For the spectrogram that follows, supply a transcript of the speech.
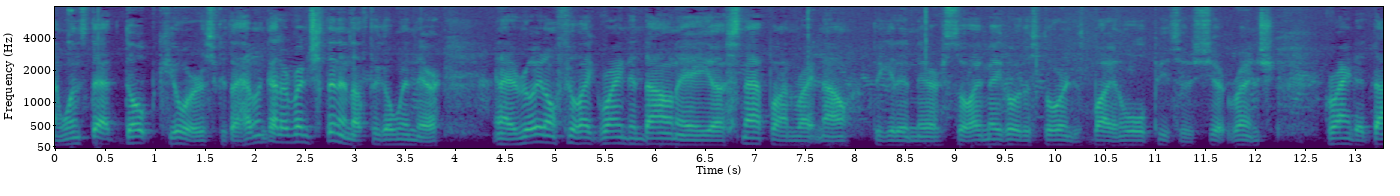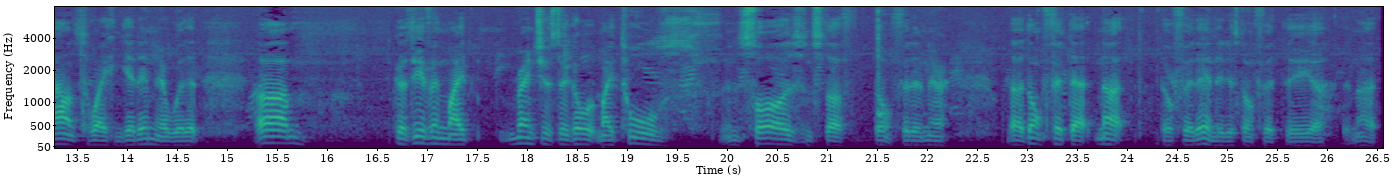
And once that dope cures, because I haven't got a wrench thin enough to go in there, and I really don't feel like grinding down a uh, snap-on right now to get in there, so I may go to the store and just buy an old piece of shit wrench, grind it down so I can get in there with it. Because um, even my wrenches that go with my tools and saws and stuff don't fit in there. Uh, don't fit that nut. They'll fit in, they just don't fit the, uh, the nut.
